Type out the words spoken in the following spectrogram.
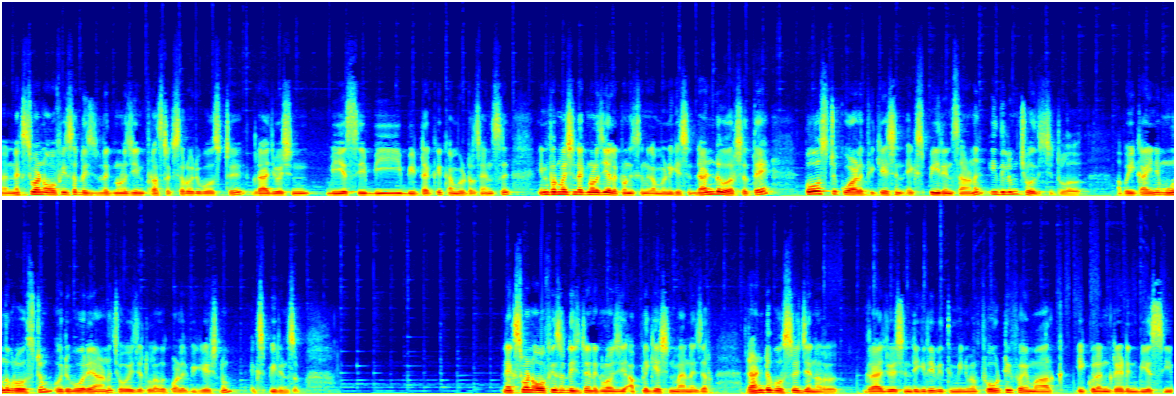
Next one officer digital technology infrastructure ഒരു post graduation B S C B E B tech computer science information technology electronics and communication രണ്ട് വർഷത്തെ പോസ്റ്റ് ക്വാളിഫിക്കേഷൻ എക്സ്പീരിയൻസ് ആണ് ഇതിലും ചോദിച്ചിട്ടുള്ളത്. അപ്പോൾ ഈ കഴിഞ്ഞ മൂന്ന് പോസ്റ്റും ഒരുപോലെയാണ് ചോദിച്ചിട്ടുള്ളത് ക്വാളിഫിക്കേഷനും എക്സ്പീരിയൻസും നെക്സ്റ്റ് വൺ ഓഫീസർ ഡിജിറ്റൽ ടെക്നോളജി അപ്ലിക്കേഷൻ മാനേജർ രണ്ട് പോസ്റ്റ് ജനറൽ ഗ്രാജുവേഷൻ ഡിഗ്രി വിത്ത് മിനിമം ഫോർട്ടി ഫൈവ് മാർക്ക് ഈക്വലൻ ഗ്രേഡ് ഇൻ ബി എസ് സി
